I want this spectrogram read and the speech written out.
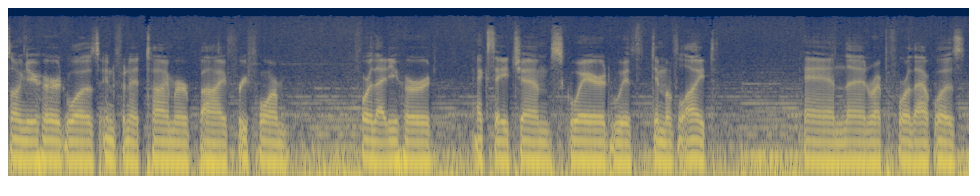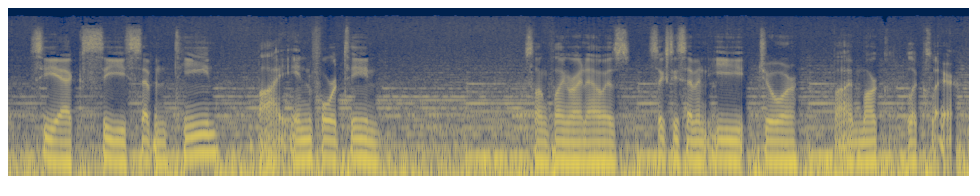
Song you heard was Infinite Timer by Freeform. Before that, you heard XHM Squared with Dim of Light. And then right before that was CXC17 by In14. The song playing right now is 67E Jour by Mark Leclerc.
